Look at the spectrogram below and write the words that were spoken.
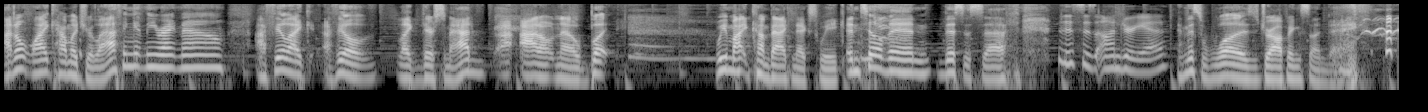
I don't like how much you're laughing at me right now. I feel like I feel like there's some ad. I, I don't know, but we might come back next week. Until then, this is Seth, This is Andrea. and this was Dropping Sunday.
